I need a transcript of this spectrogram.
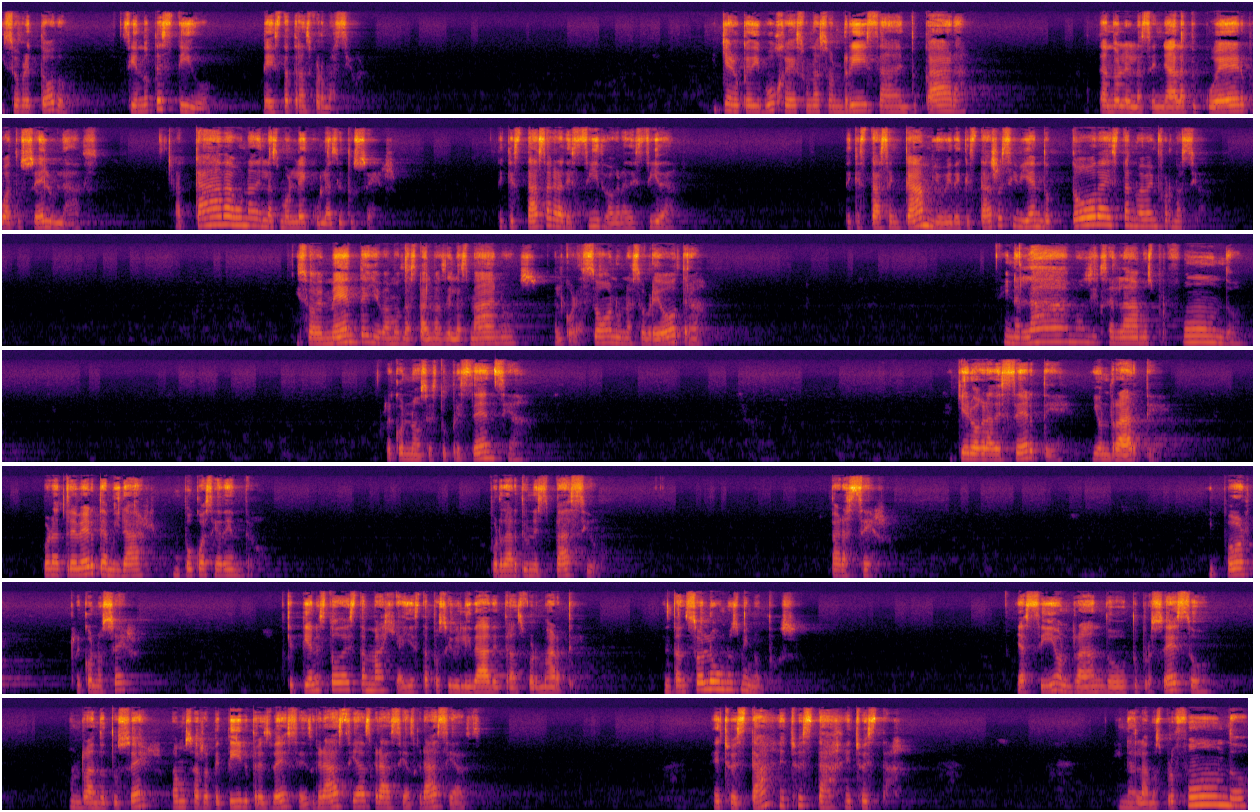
y sobre todo siendo testigo de esta transformación. Quiero que dibujes una sonrisa en tu cara, dándole la señal a tu cuerpo, a tus células, a cada una de las moléculas de tu ser, de que estás agradecido, agradecida, de que estás en cambio y de que estás recibiendo toda esta nueva información. Y suavemente llevamos las palmas de las manos al corazón una sobre otra. Inhalamos y exhalamos profundo. Reconoces tu presencia. Quiero agradecerte y honrarte por atreverte a mirar un poco hacia adentro, por darte un espacio para ser reconocer que tienes toda esta magia y esta posibilidad de transformarte en tan solo unos minutos. Y así honrando tu proceso, honrando tu ser. Vamos a repetir tres veces, gracias, gracias, gracias. Hecho está, hecho está, hecho está. Inhalamos profundo.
